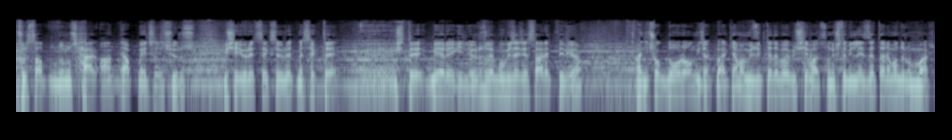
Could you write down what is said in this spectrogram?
fırsat bulduğumuz her an yapmaya çalışıyoruz. Bir şey üretsekse üretmesek de e, işte bir araya geliyoruz ve bu bize cesaret veriyor. Hani çok doğru olmayacak belki ama müzikte de böyle bir şey var. Sonuçta bir lezzet arama durumu var.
